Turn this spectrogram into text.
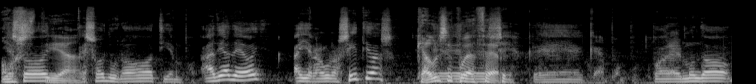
Y eso, eso duró tiempo. A día de hoy hay en algunos sitios... Que aún se puede hacer. Sí, que, que por el mundo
